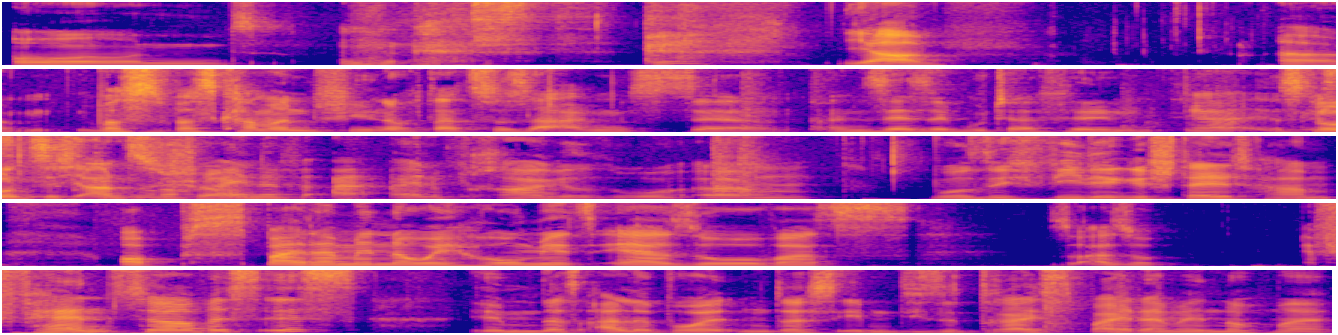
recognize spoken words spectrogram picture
Und ja, ähm, was, was kann man viel noch dazu sagen? Es ist sehr, ein sehr, sehr guter Film. Ja, es, lohnt sich anzuschauen. Eine, eine Frage so, ähm, wo sich viele gestellt haben, ob Spider-Man No Way Home jetzt eher so was, so, also Fanservice ist, eben, dass alle wollten, dass eben diese drei Spider-Man nochmal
